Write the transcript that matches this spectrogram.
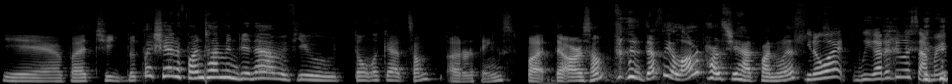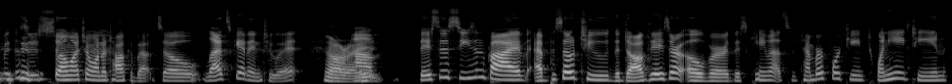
Yeah, but she looked like she had a fun time in Vietnam if you don't look at some other things. But there are some, definitely a lot of parts she had fun with. You know what? We got to do a summary because there's so much I want to talk about. So let's get into it. All right. Um, this is season five, episode two. The dog days are over. This came out September 14th, 2018,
